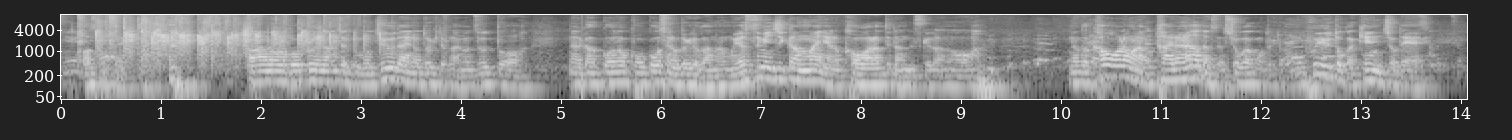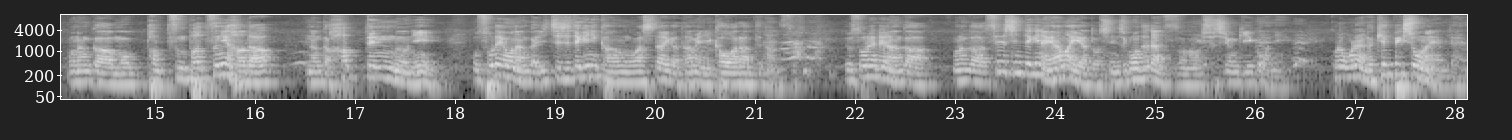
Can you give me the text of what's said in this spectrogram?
あすいませんあの僕なんちゃってもう10代の時とかのずっとなんか学校の高校生の時とかのもう休み時間前にあの顔洗ってたんですけどあの なんか顔洗うの耐えられなかったんですよ小学校の時とか。もう冬とか顕著で。もうなんかもうパッツンパッツンに肌なんか張ってんのにもうそれをなんか一時的に緩和したいがために顔洗ってたんですよ。それでなんかもうなんか精神的な病やと信じ込んでたんですその思春期以降に。これ俺なんか潔癖症なんやみたいな。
